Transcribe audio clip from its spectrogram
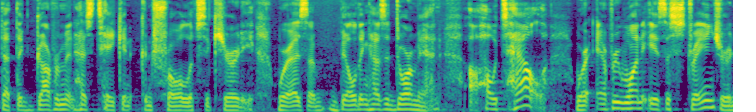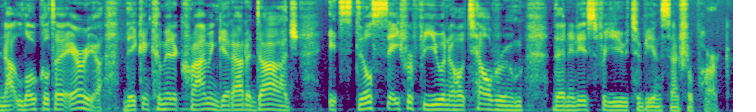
that the government has taken control of security. Whereas a building has a doorman, a hotel where everyone is a stranger, not local to the area, they can commit a crime and get out of Dodge. It's still safer for you in a hotel room than it is for you to be in Central Park.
